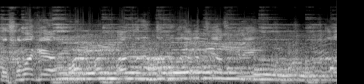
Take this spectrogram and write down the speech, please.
তো সবাইকে আন্তরিক ধন্যবাদ জানাচ্ছি আজকে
